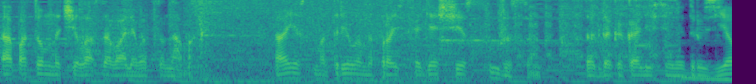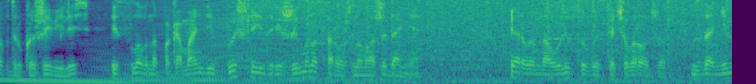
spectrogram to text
а потом начала заваливаться на бок. Ая смотрела на происходящее с ужасом, тогда как Алисины друзья вдруг оживились и словно по команде вышли из режима настороженного ожидания. Первым на улицу выскочил Роджер, за ним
